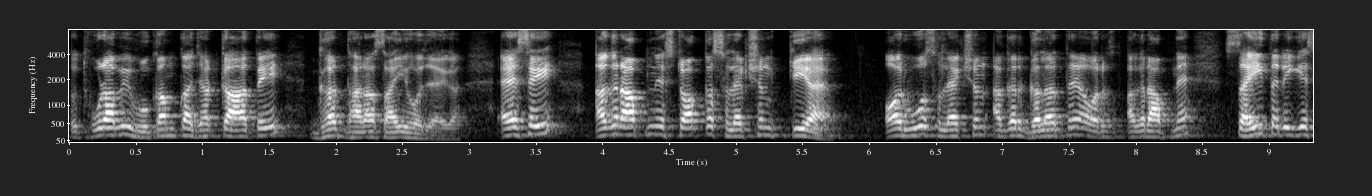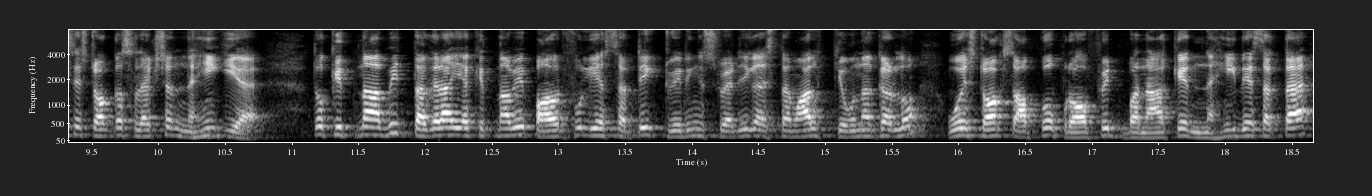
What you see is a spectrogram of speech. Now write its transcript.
तो थोड़ा भी भूकंप का झटका आते ही घर धाराशाही हो जाएगा। ऐसे ही अगर आपने स्टॉक का सिलेक्शन किया है और वो सिलेक्शन अगर गलत है और अगर आपने सही तरीके से स्टॉक का सिलेक्शन नहीं किया है तो कितना भी तगड़ा या कितना भी पावरफुल या सटीक ट्रेडिंग स्ट्रेटजी का इस्तेमाल क्यों ना कर लो, वो स्टॉक्स आपको प्रॉफिट बना के नहीं दे सकता है।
